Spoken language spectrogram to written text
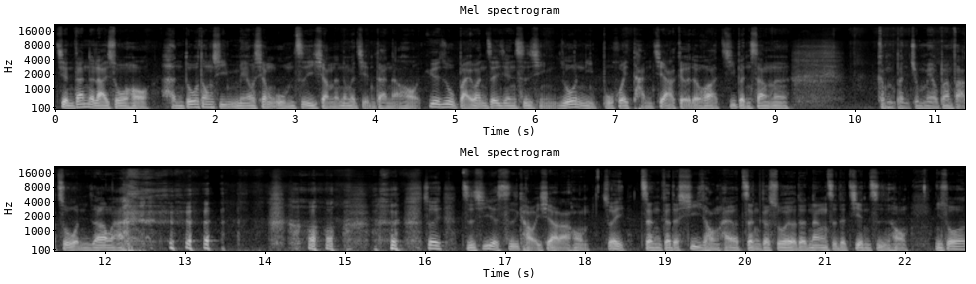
简单的来说，哈，很多东西没有像我们自己想的那么简单。然后月入百万这件事情，如果你不会谈价格的话，基本上呢，根本就没有办法做，你知道吗？所以仔细的思考一下啦，吼，所以整个的系统还有整个所有的那样子的建制，吼，你说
